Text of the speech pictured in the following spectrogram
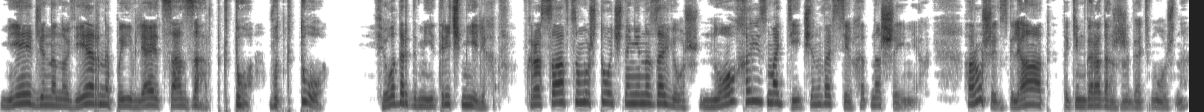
медленно, но верно появляется азарт. Кто? Вот кто? Федор Дмитриевич Мелехов. Красавцем уж точно не назовешь, но харизматичен во всех отношениях. Хороший взгляд, таким города сжигать можно.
